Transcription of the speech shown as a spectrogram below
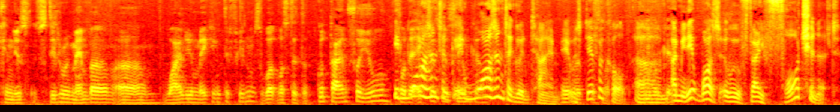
can you still remember um, while you're making the films? What was that a good time for you? It for wasn't. A, it wasn't a good time. It was What was difficult. Um, Okay. I mean, it was. We were very fortunate,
